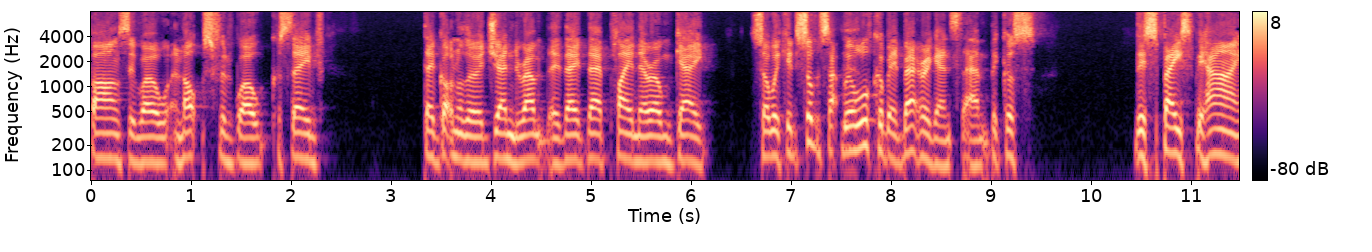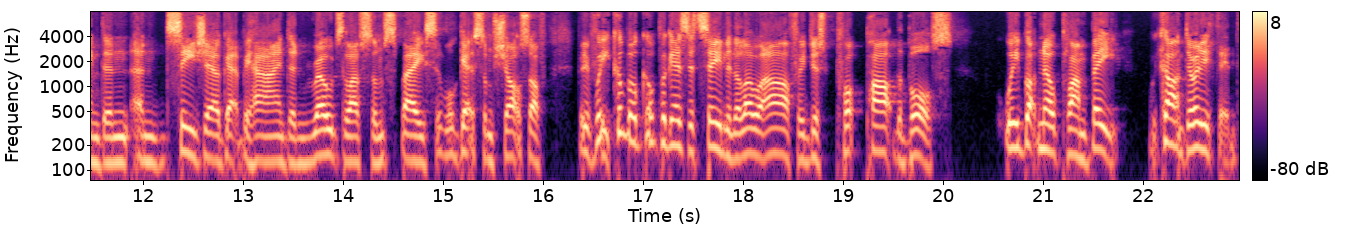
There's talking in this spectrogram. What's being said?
Barnsley won't and Oxford won't because they've they've got another agenda, haven't they? they they're playing their own game. So we can sometimes we'll look a bit better against them because there's space behind and and CJ will get behind and Rhodes will have some space and we'll get some shots off. But if we come up up against a team in the lower half who just put, park the bus, we've got no plan B. We can't do anything.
